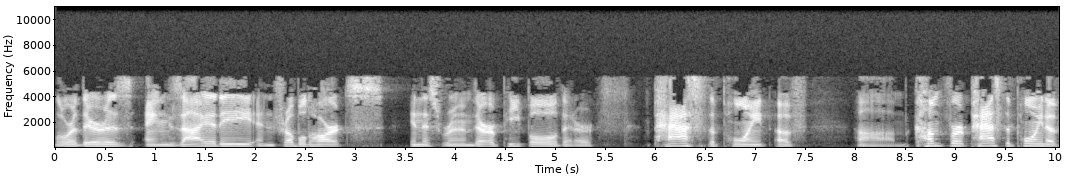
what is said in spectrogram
Lord, there is anxiety and troubled hearts in this room. There are people that are past the point of um, comfort, past the point of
